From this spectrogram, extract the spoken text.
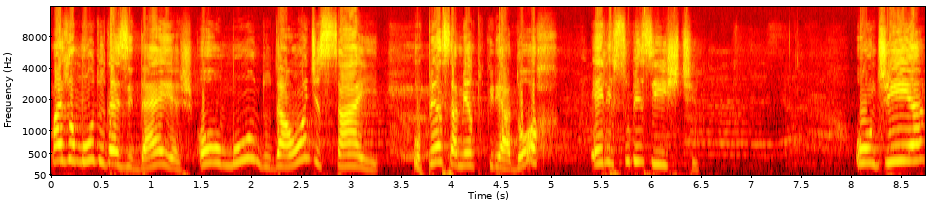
mas o mundo das ideias, ou o mundo da onde sai o pensamento criador, ele subsiste. Um dia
